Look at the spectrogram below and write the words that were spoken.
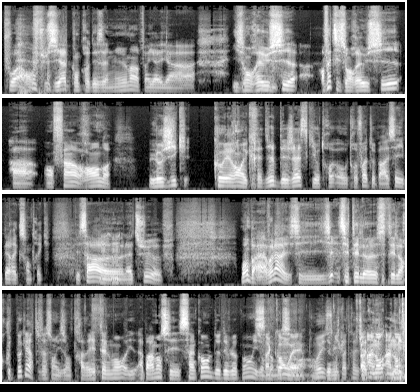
pour en fusillade contre des ennemis humains. Enfin, il y a, il y a- ils ont réussi. à- En fait, ils ont réussi à enfin rendre logique cohérent et crédible des gestes qui autre- autrefois te paraissaient hyper excentriques. Et ça, euh, là-dessus, euh, bon bah voilà, c'était le, c'était leur coup de poker. De toute façon, ils ont travaillé tellement. Apparemment, c'est 5 ans de développement. Ils ont Cinq commencé ans, ouais. en- en Oui, ils sont 2000. pas très Enfin, un an, un an de 2015.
